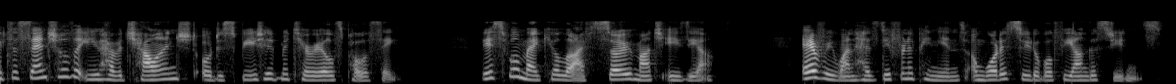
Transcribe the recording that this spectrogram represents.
It's essential that you have a challenged or disputed materials policy. This will make your life so much easier. Everyone has different opinions on what is suitable for younger students,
